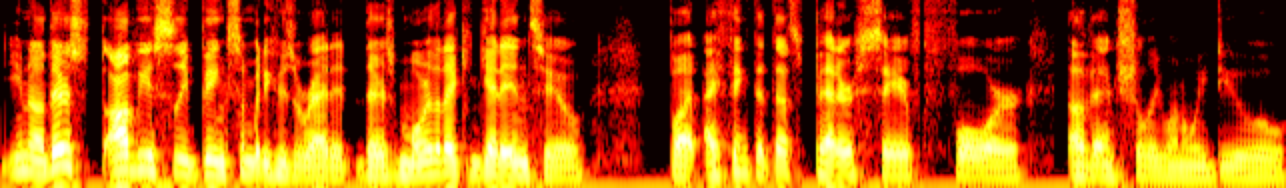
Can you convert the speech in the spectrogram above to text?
you know there's obviously being somebody who's read it there's more that i can get into but i think that that's better saved for eventually when we do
